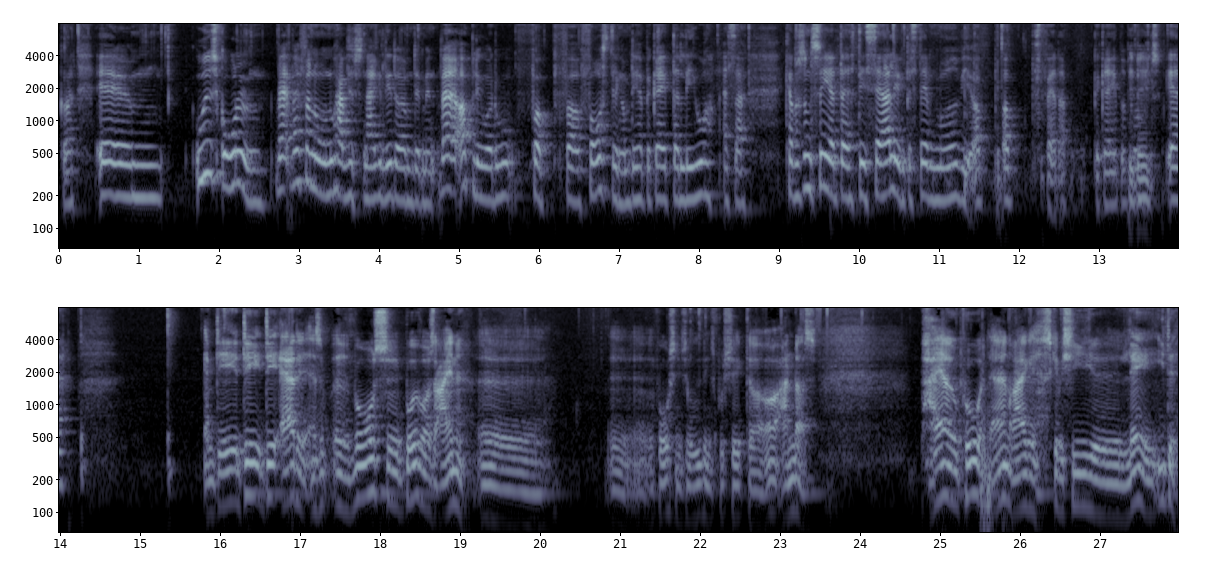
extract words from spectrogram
Godt. Øhm, ude i skolen, hvad, hvad for nogle, nu har vi snakket lidt om det, men hvad oplever du for, for forestilling om det her begreb, der lever? Altså, kan du sådan se, at der, det er særligt en bestemt måde, vi op, opfatter begrebet Bevægelse. på? Ja. Jamen det, det, det er det. Altså, øh, vores, øh, både vores egne øh, øh, forsknings- og udviklingsprojekter og andres peger jo på, at der er en række, skal vi sige, øh, lag i det.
